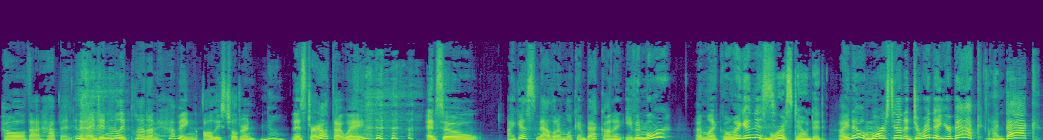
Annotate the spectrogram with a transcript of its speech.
how that happened. And I didn't really plan on having all these children. no. And it started out that way. and so I guess now that I'm looking back on it, even more, I'm like, oh my goodness. More astounded. I know, more astounded. Durenda, you're back. I'm back.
